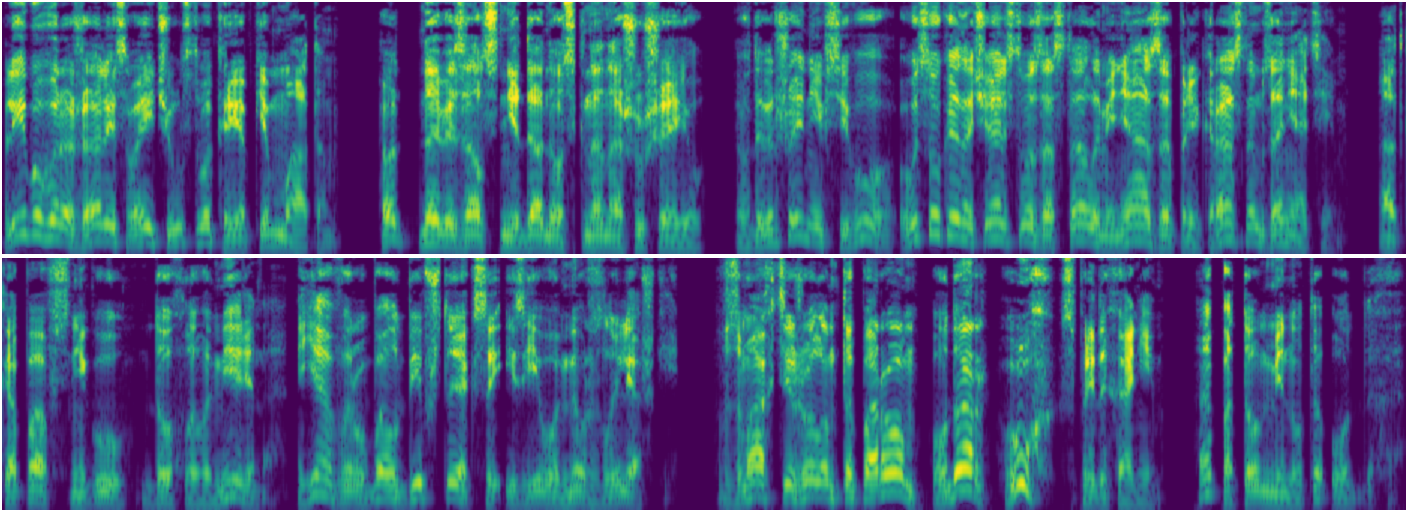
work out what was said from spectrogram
либо выражали свои чувства крепким матом. «Вот навязался недоноск на нашу шею!» В довершении всего, высокое начальство застало меня за прекрасным занятием. Откопав в снегу дохлого мерина, я вырубал бифштексы из его мерзлой ляжки. Взмах тяжелым топором, удар, ух, с придыханием, а потом минута отдыха.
